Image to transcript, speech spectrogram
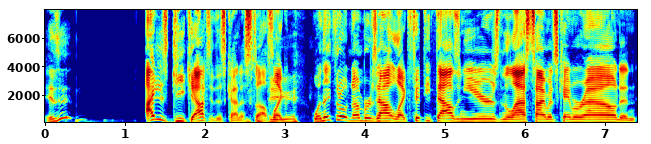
Is it? I just geek out to this kind of stuff. Like you? when they throw numbers out, like fifty thousand years, and the last time it's came around, and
